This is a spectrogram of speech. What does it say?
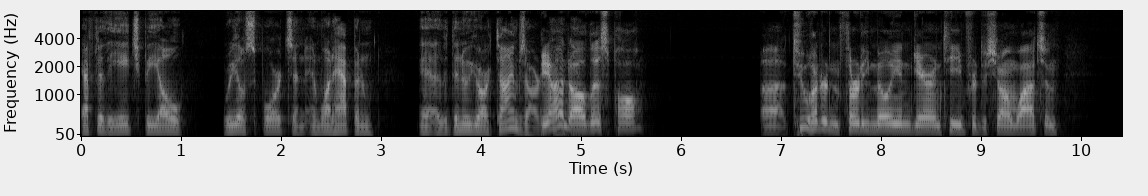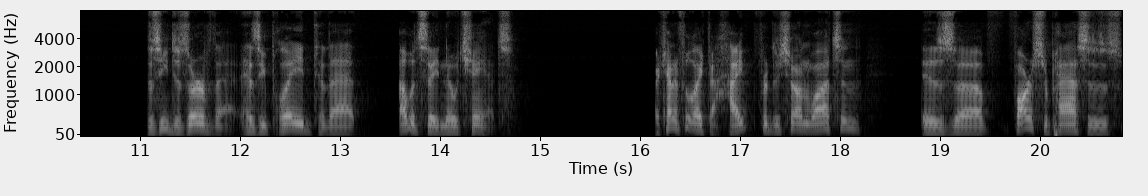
after the HBO Real Sports and, and what happened uh, with the New York Times article. Beyond all this, Paul, uh, 230 million guaranteed for Deshaun Watson. Does he deserve that? Has he played to that? I would say no chance. I kind of feel like the hype for Deshaun Watson is uh, far surpasses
